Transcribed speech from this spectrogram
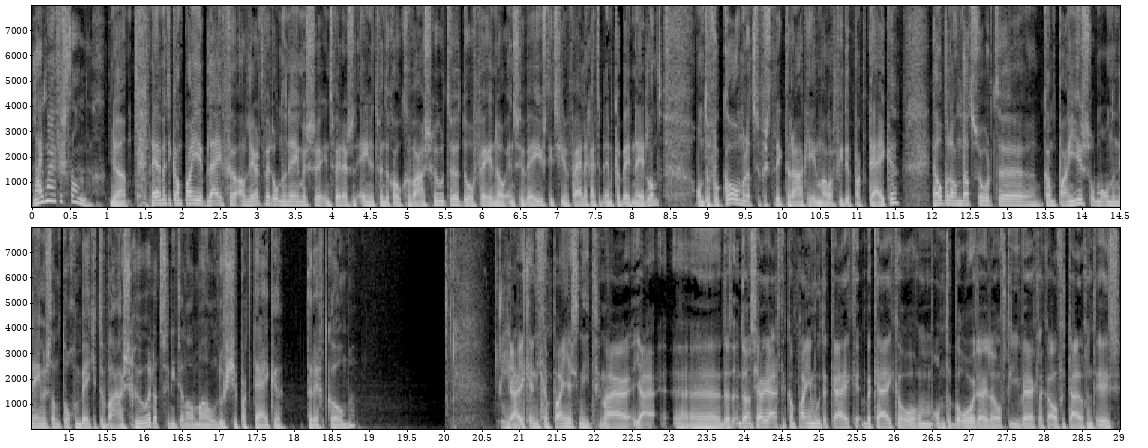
Lijkt mij verstandig. Ja, nou ja met die campagne Blijven Alert werden ondernemers eh, in 2021 ook gewaarschuwd eh, door VNO, NCW, Justitie en Veiligheid en MKB Nederland om te voorkomen dat ze verstrikt raken in malafide praktijken. Helpen dan dat soort uh, campagnes om ondernemers dan toch een beetje te waarschuwen dat ze niet aan allemaal loesje praktijken terechtkomen? Ja, ik ken die campagnes niet. Maar ja, uh, dan zou je eigenlijk de campagne moeten kijken, bekijken om, om te beoordelen of die werkelijk overtuigend is.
